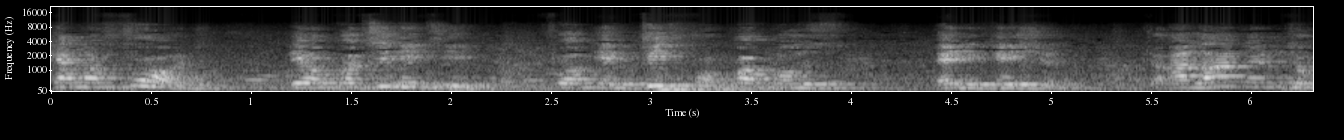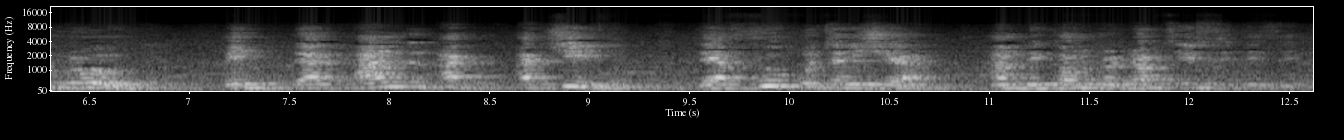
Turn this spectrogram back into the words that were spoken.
can afford the opportunity for a fit-for-purpose education to allow them to grow and achieve their full potential and become productive citizens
